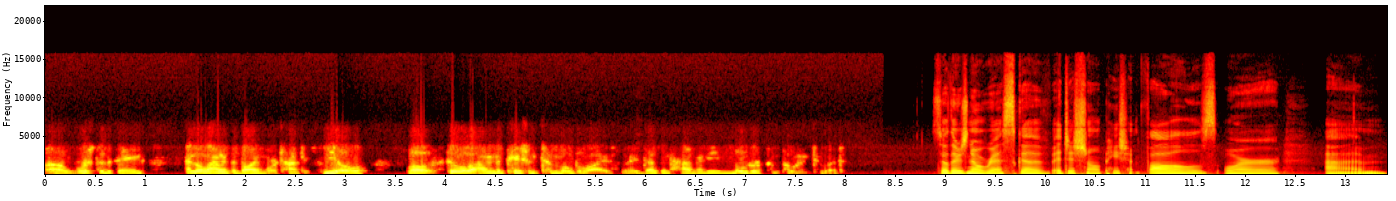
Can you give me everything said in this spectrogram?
uh, worst of the pain and allowing the body more time to heal while still allowing the patient to mobilize. It doesn't have any motor component to it. So there's no risk of additional patient falls or um,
